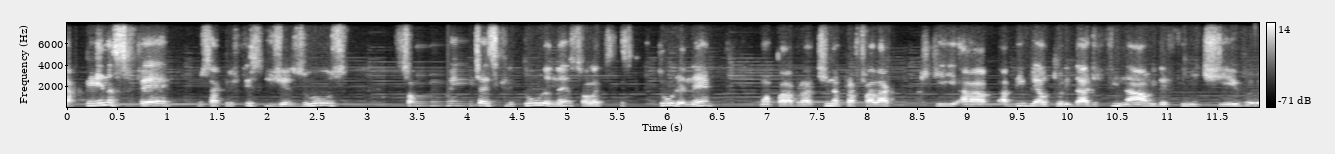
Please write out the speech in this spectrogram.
é apenas fé o sacrifício de Jesus, somente a escritura, né? Só a escritura, né? Uma palavra latina para falar que a, a Bíblia é a autoridade final e definitiva.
